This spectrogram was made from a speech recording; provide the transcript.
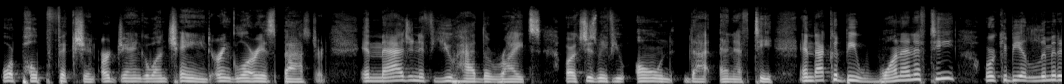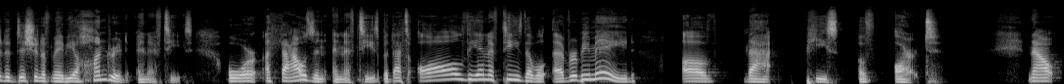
or Pulp Fiction, or Django Unchained, or Inglorious Bastard. Imagine if you had the rights, or excuse me, if you owned that NFT. And that could be one NFT, or it could be a limited edition of maybe a hundred NFTs, or a thousand NFTs. But that's all the NFTs that will ever be made of that piece of art. Now,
